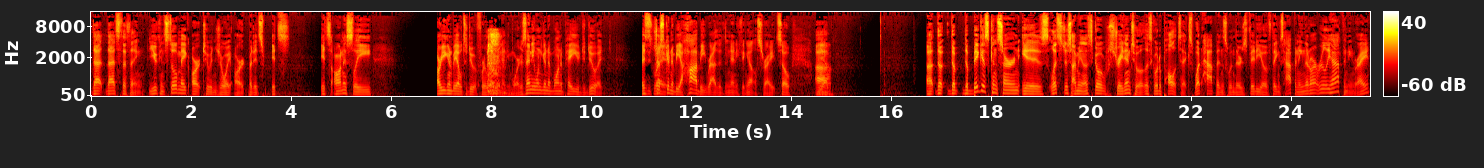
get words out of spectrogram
that that's the thing. You can still make art to enjoy art, but it's it's it's honestly are you going to be able to do it for a living anymore? Is anyone going to want to pay you to do it? Is it just Right. going to be a hobby rather than anything else, right? So uh, uh, the the the biggest concern is let's just I mean let's go straight into it. Let's go to politics. What happens when there's video of things happening that aren't really happening, right?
